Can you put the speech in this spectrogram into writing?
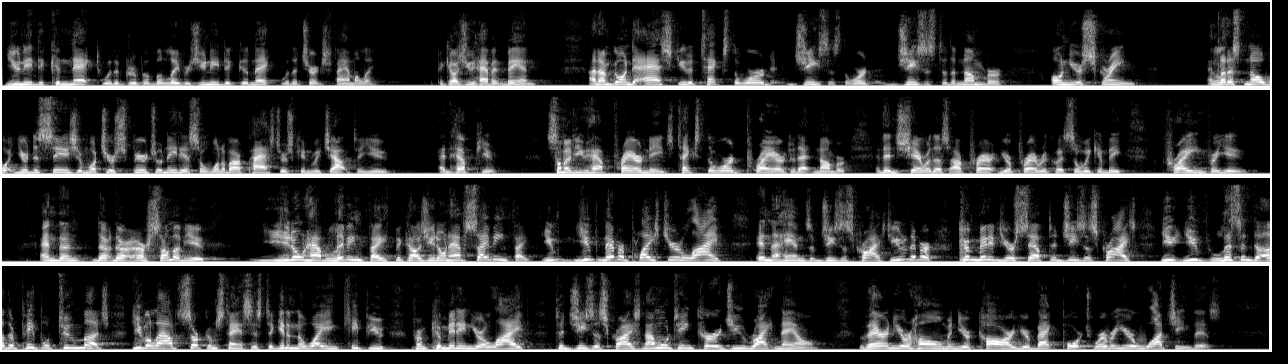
You need to connect with a group of believers. You need to connect with a church family because you haven't been. And I'm going to ask you to text the word Jesus, the word Jesus to the number on your screen. And let us know what your decision, what your spiritual need is so one of our pastors can reach out to you and help you. Some of you have prayer needs. Text the word prayer to that number and then share with us our prayer, your prayer request so we can be praying for you. And then there, there are some of you you don't have living faith because you don't have saving faith. You've, you've never placed your life in the hands of Jesus Christ. You've never committed yourself to Jesus Christ. You, you've listened to other people too much. You've allowed circumstances to get in the way and keep you from committing your life to Jesus Christ. And I want to encourage you right now, there in your home, in your car, your back porch, wherever you're watching this,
